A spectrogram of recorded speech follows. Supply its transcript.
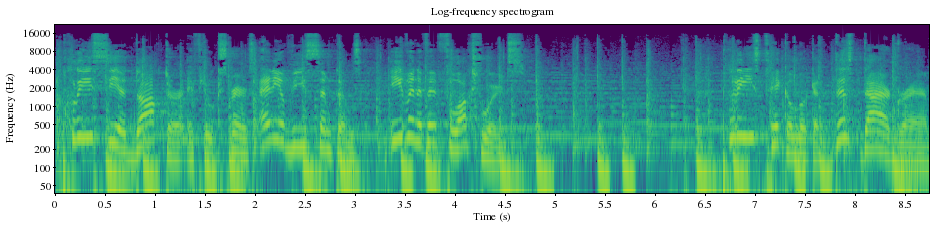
Please see a doctor if you experience any of these symptoms, even if it fluctuates. Please take a look at this diagram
